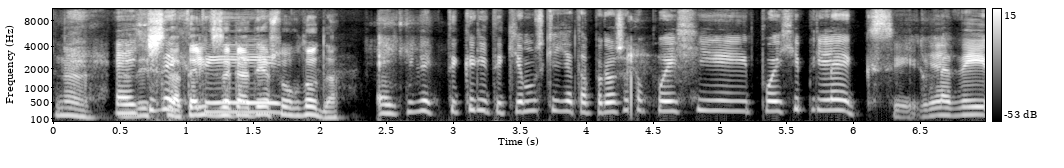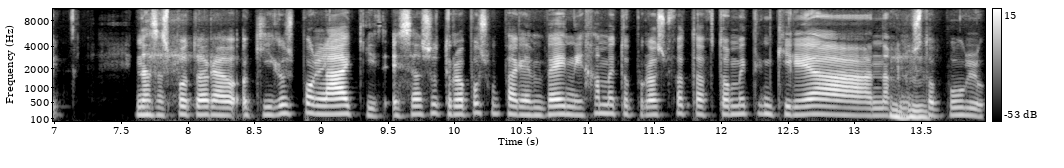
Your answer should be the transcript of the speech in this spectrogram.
ναι, έχει δηλαδή στα τέλη της δεχτεί- δεκαετίας του 80. Έχει δεχτεί κριτική όμως και για τα πρόσωπα που έχει, που έχει επιλέξει. Δηλαδή, να σας πω τώρα, ο κύριος Πολάκης, εσάς ο τρόπος που παρεμβαίνει, είχαμε το πρόσφατο αυτό με την κυρία Αναγνωστοπούλου,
